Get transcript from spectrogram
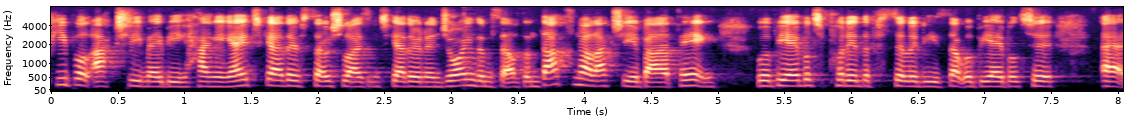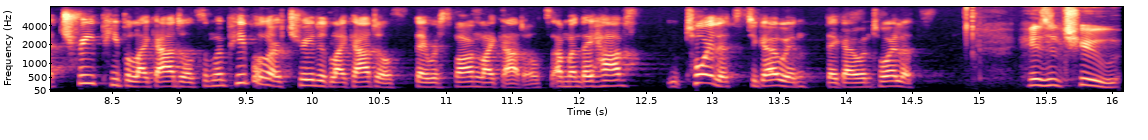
people actually maybe hanging out together, socializing together, and enjoying themselves, and that's not actually a bad thing. We'll be able to put in the facilities that will be able to uh, treat people like adults. And when people are treated like adults, they respond like adults. And when they have toilets to go in, they go in toilets. Hazel Chu,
